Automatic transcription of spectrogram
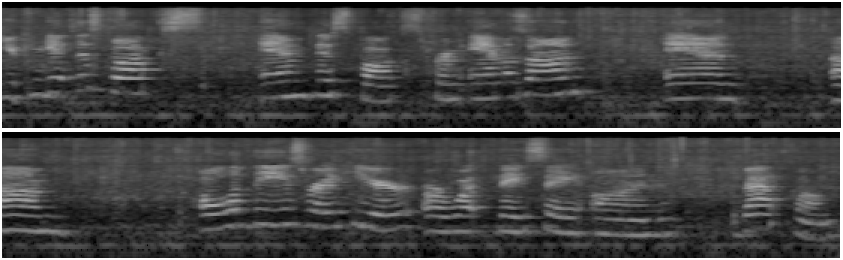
You can get this box and this box from Amazon and um, all of these right here are what they say on the bath bomb.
